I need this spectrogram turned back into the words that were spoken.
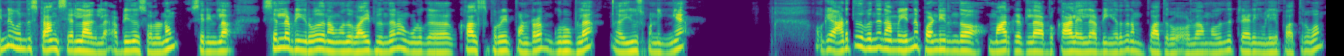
இன்னும் வந்து ஸ்ட்ராங் செல் ஆகலை அப்படின்னு தான் சொல்லணும். சரிங்களா? செல் அப்படிங்கிற போது நம்ம வந்து வாய்ப்பு இருந்தால் நான் உங்களுக்கு கால்ஸ் ப்ரொவைட் பண்ணுறோம் குரூப்பில் அதை யூஸ் பண்ணிக்கங்க. ஓகே. அடுத்தது வந்து நம்ம என்ன பண்ணியிருந்தோம் மார்க்கெட்ல அப்ப காலையில அப்படிங்கிறத நம்ம பார்த்துருவோம். நம்ம வந்து ட்ரேடிங் வழியா பார்த்துருவோம்.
